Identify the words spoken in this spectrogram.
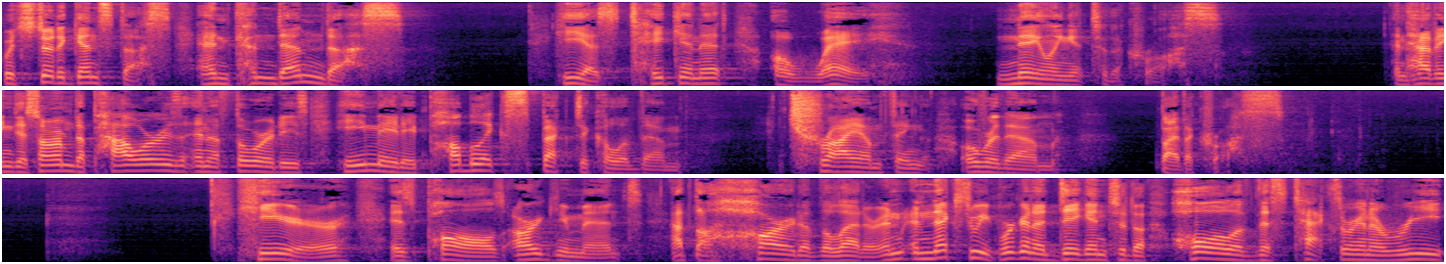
which stood against us and condemned us. He has taken it away, nailing it to the cross. And having disarmed the powers and authorities, he made a public spectacle of them triumphing over them by the cross. Here is Paul's argument at the heart of the letter. And, and next week, we're going to dig into the whole of this text. We're going to re,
